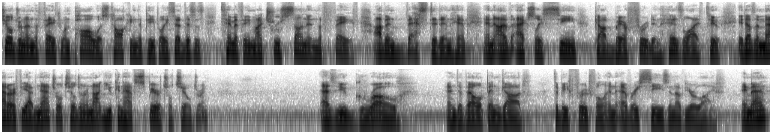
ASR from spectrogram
children in the faith. When Paul was talking to people, he said, This is Timothy, my true son in the faith. I've invested in him, and I've actually seen God bear fruit in his life too. It doesn't matter if you have natural children or not, you can have spiritual children as you grow and develop in God to be fruitful in every season of your life. Amen?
